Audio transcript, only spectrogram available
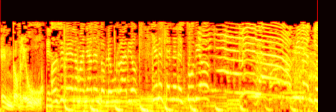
En W. 11 y media de la mañana en W Radio. ¿Quién está en el estudio? Milan, yo,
